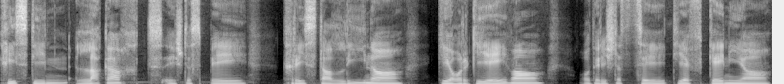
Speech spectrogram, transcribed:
Christine Lagarde? Ist das B. Kristallina Georgieva? Oder ist das C. Die Evgenia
